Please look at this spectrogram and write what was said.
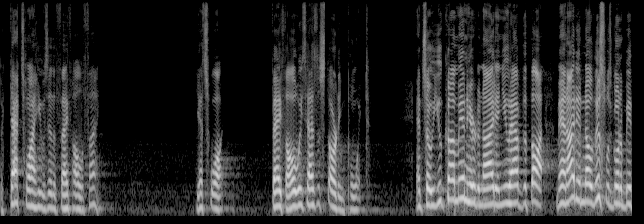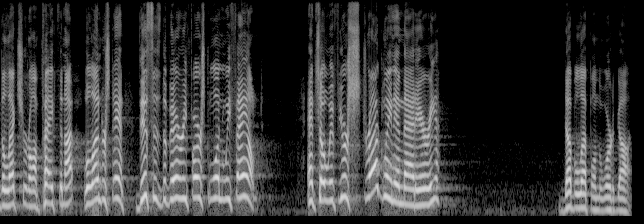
But that's why he was in the Faith Hall of Fame. Guess what? Faith always has a starting point. And so you come in here tonight and you have the thought, man, I didn't know this was going to be the lecture on faith tonight. Well, understand, this is the very first one we found. And so if you're struggling in that area, double up on the Word of God.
